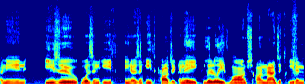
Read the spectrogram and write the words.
I mean, Izu was an ETH, you know, is an ETH project, and they literally launched on Magic Eden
